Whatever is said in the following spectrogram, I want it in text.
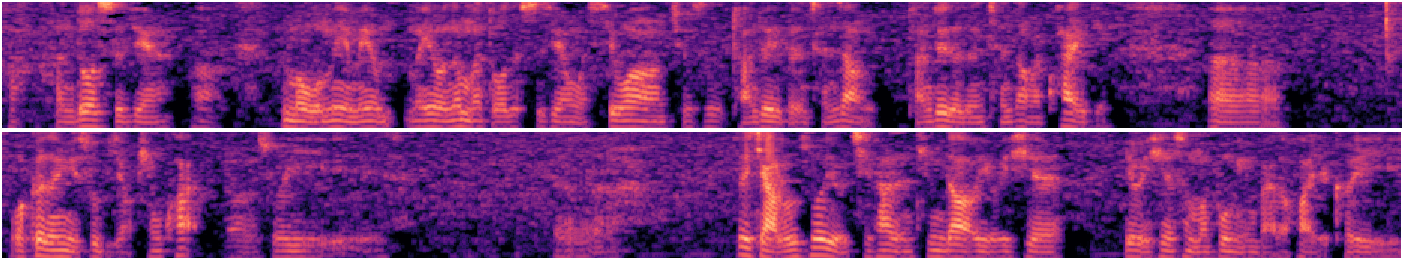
很很多时间啊。那么我们也没有没有那么多的时间。我希望就是团队的成长，团队的人成长的快一点。呃，我个人语速比较偏快，嗯，所以呃，所以假如说有其他人听到有一些。有一些什么不明白的话，也可以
